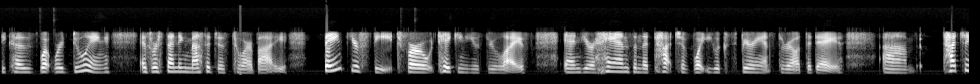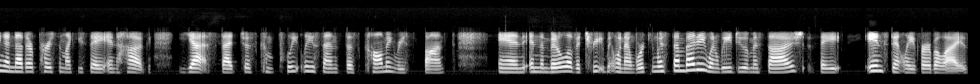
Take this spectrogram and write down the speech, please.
because what we're doing is we're sending messages to our body thank your feet for taking you through life and your hands and the touch of what you experience throughout the day. Um, touching another person, like you say, in hug, yes, that just completely sends this calming response. And in the middle of a treatment, when I'm working with somebody, when we do a massage, they instantly verbalize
